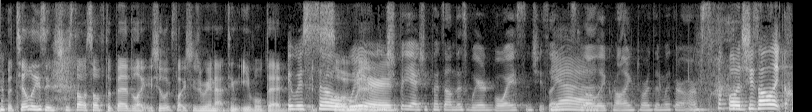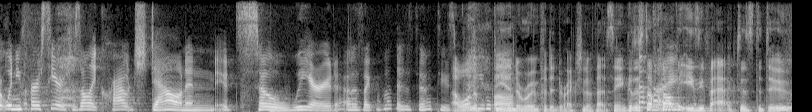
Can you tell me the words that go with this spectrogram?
But Tilly seems she starts off the bed like she looks like she's reenacting Evil Dead. It was It's so weird. She, but yeah, she puts on this weird voice and she's like Yeah. slowly crawling towards him with her arms. Well, and she's all like cr- when you first see her, she's all like crouched down, and it's so weird. I was like, what is with these I want to be in the room for the direction of that scene because this stuff can't be easy for actors to do.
